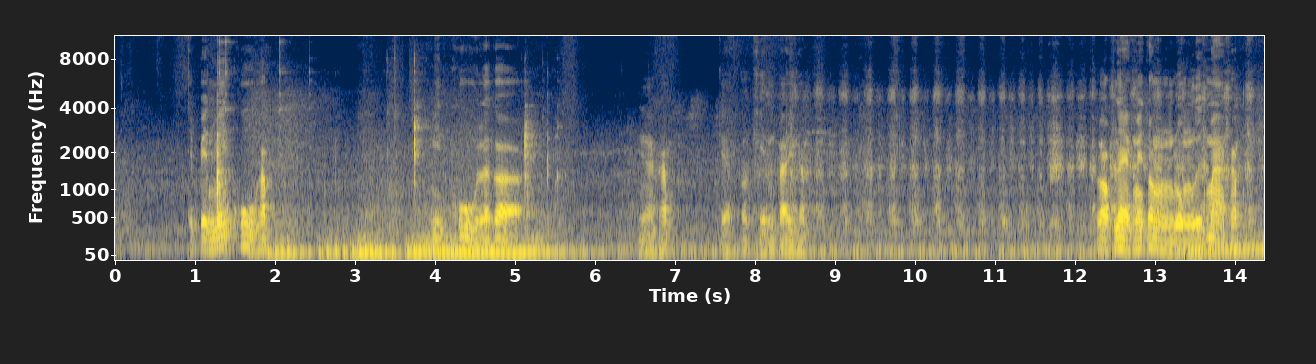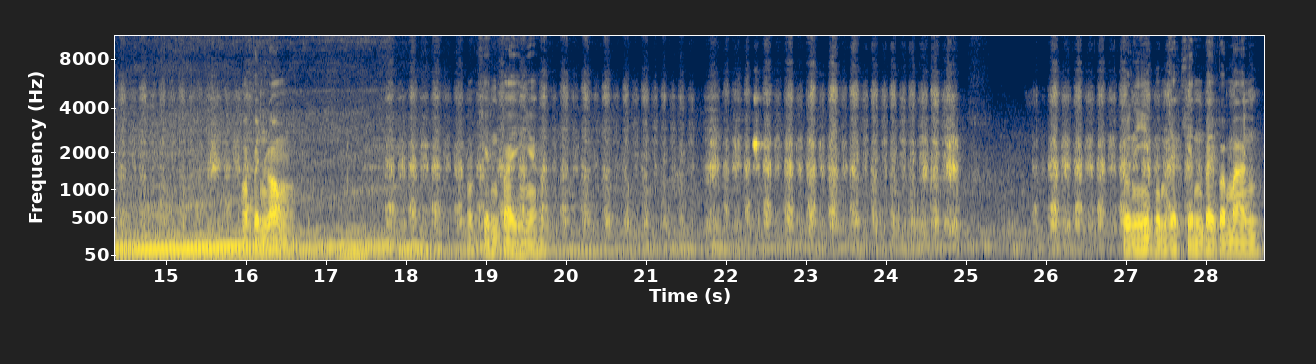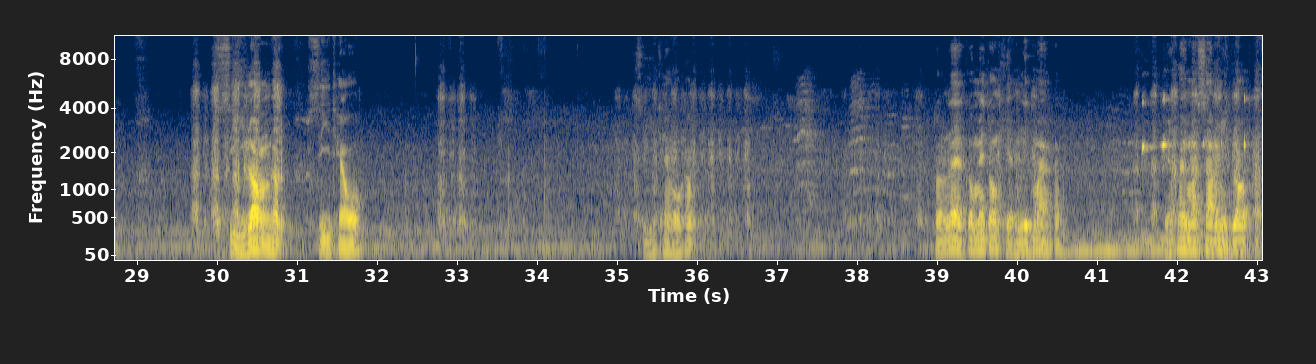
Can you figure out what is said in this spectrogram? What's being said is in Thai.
จะเป็นมีดคู่ครับ มีดคู่แล้วก็ นี่นะครับ แกะก็เข็นไปครับ รอบแรกไม่ต้องลงลึกมากครับ พอเป็นร่อง ก็เข็นไปอย่างเงี้ยครับตัวนี้ผมจะเข็นไปประมาณสี่ร่องครับสี่แถว สี่แถวครับ ตอน แรกก็ไม่ต้องเขียนลึกมากครับ เดี๋ยวค่อยมาซ้ำอีกรอบครับ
